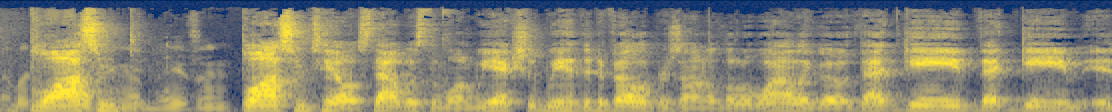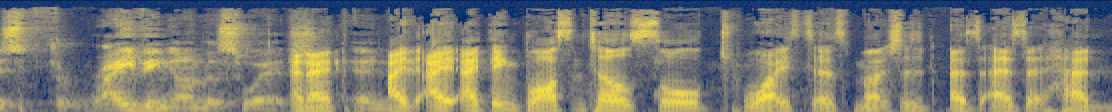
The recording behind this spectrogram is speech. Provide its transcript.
Blossom fucking amazing. Blossom Tales. That was the one we actually we had the developers on a little while ago. That game that game is thriving on the Switch, And I, I, I- I think Blossom Tales sold twice as much as, as as it had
